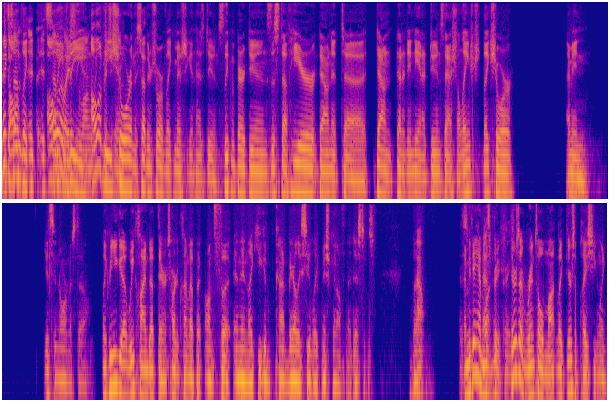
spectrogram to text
think It's all some- of Lake, it- it's all of the, all Lake of the shore and the southern shore of Lake Michigan has dunes. Sleeping Bear Dunes, this stuff here down at uh, down down at Indiana Dunes National Lake Lake Shore. I mean, It's enormous though. Like when you get up, we climbed up there. It's hard to climb up it on foot, and then like you can kind of barely see Lake Michigan off in the distance. But Wow. I mean, they have that's mon- pretty crazy. There's a rental mon- like there's a place you can like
